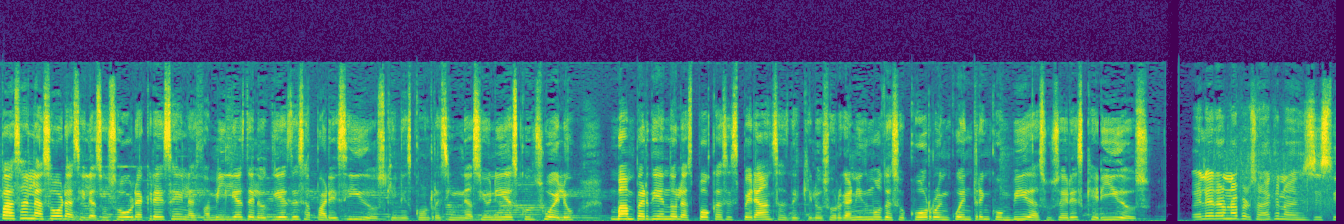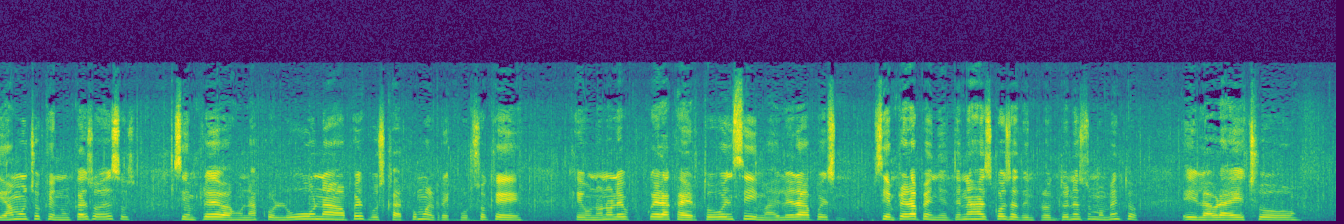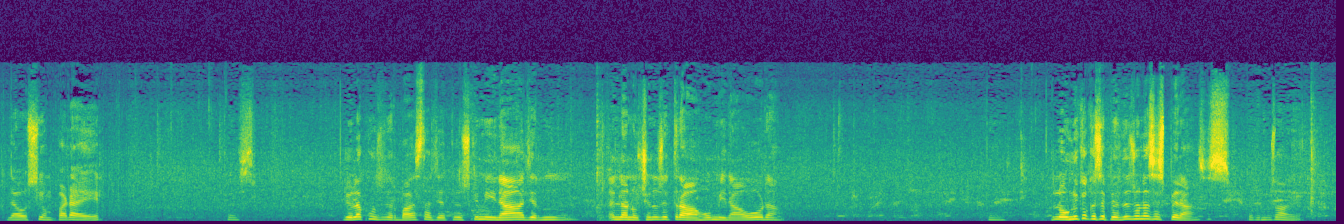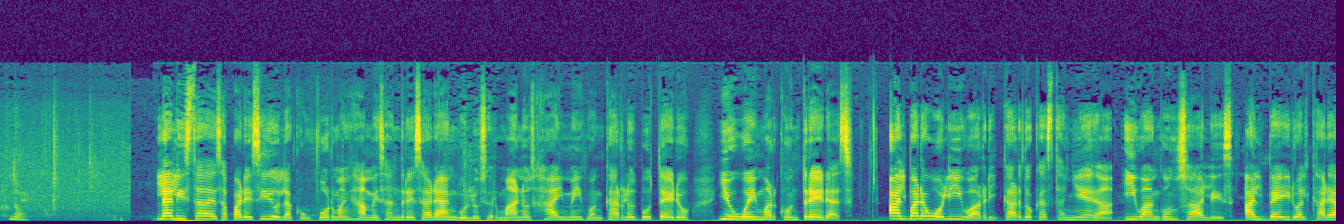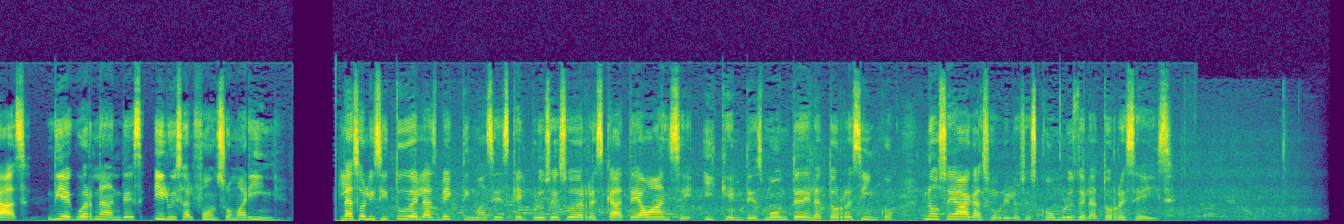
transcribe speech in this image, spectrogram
Pasan las horas y la zozobra crece en las familias de los 10 desaparecidos, quienes con resignación y desconsuelo van perdiendo las pocas esperanzas de que los organismos de socorro encuentren con vida a sus seres queridos. Él era una persona que nos insistía mucho, que nunca hizo eso, siempre debajo una columna, pues buscar como el recurso que, que uno no le pueda caer todo encima. Él era pues, siempre era pendiente en esas cosas, de pronto en ese momento él habrá hecho la opción para él. Pues, yo la conservaba hasta ayer, pero es que mira, ayer en la noche no se trabajó, mira ahora. Lo único que se pierde son las esperanzas, veremos a ver. No. La lista de desaparecidos la conforman James Andrés Arango, los hermanos Jaime y Juan Carlos Botero y Uweimar Contreras, Álvaro Bolívar, Ricardo Castañeda, Iván González, Albeiro Alcaraz, Diego Hernández y Luis Alfonso Marín. La solicitud de las víctimas es que el proceso de rescate avance y que el desmonte de la Torre 5 no se haga sobre los escombros de la Torre 6.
